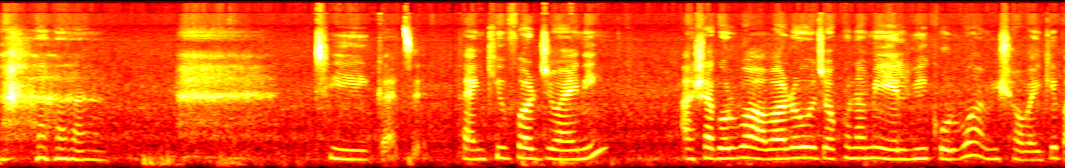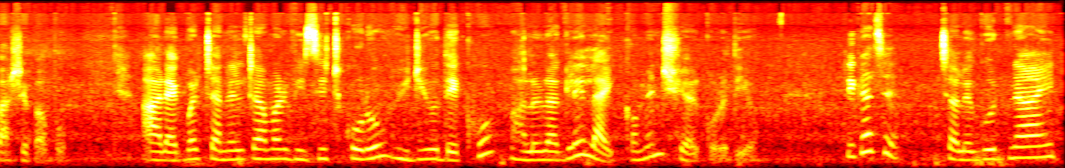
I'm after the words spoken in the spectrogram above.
ঠিক আছে। থ্যাংক ইউ ফর জয়নিং আশা করব আবারও যখন আমি এলভি করব, আমি সবাইকে পাশে পাবো। আর একবার চ্যানেলটা আমার ভিজিট করো ভিডিও দেখো, ভালো লাগলে লাইক কমেন্ট শেয়ার করে দিও। ঠিক আছে? চলো গুড নাইট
